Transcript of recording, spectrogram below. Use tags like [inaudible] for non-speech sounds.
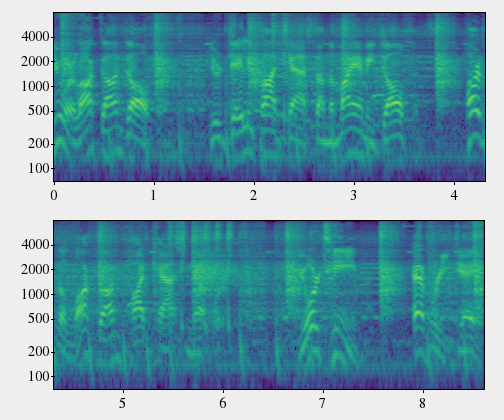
You are Locked On Dolphins, your daily podcast on the Miami Dolphins, part of the Locked On Podcast Network. Your team every day.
